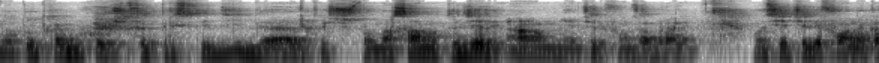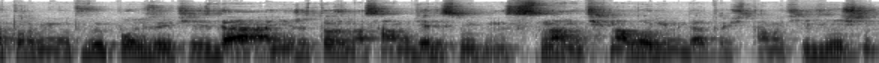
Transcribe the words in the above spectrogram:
Ну, тут как бы хочется пристыдить, да, то есть, что на самом-то деле, а, у меня телефон забрали. Вот все телефоны, которыми вот вы пользуетесь, да, они же тоже на самом деле с, с нанотехнологиями, да, то есть там эти единичные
